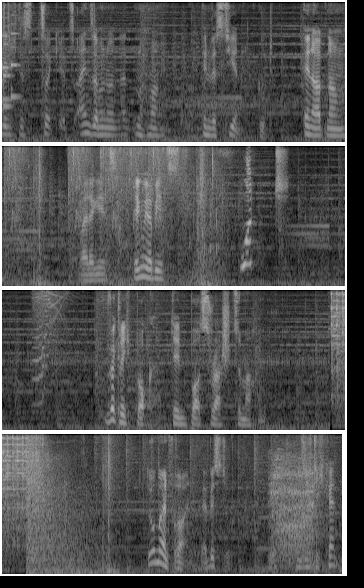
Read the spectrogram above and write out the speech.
will ich das Zeug jetzt einsammeln und nochmal investieren. Gut. In Ordnung. Weiter geht's. Irgendwie habe ich jetzt... What? Wirklich Bock, den Boss Rush zu machen. Du, mein Freund, wer bist du? Muss ich dich kennen?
